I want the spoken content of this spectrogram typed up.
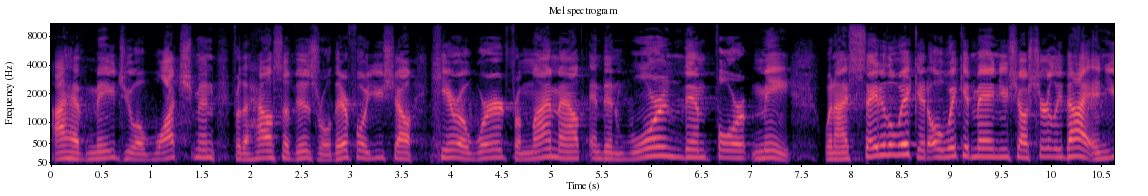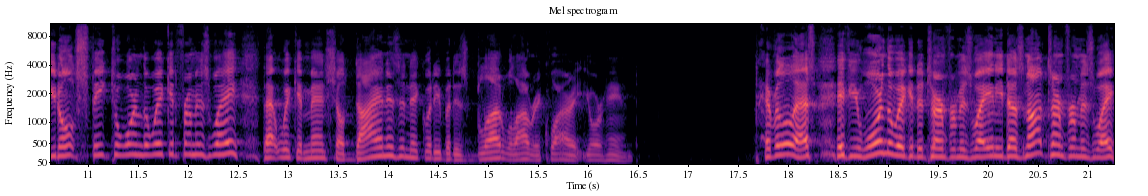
I have made you a watchman for the house of Israel. Therefore, you shall hear a word from my mouth and then warn them for me. When I say to the wicked, O wicked man, you shall surely die, and you don't speak to warn the wicked from his way, that wicked man shall die in his iniquity, but his blood will I require at your hand. Nevertheless, if you warn the wicked to turn from his way and he does not turn from his way,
